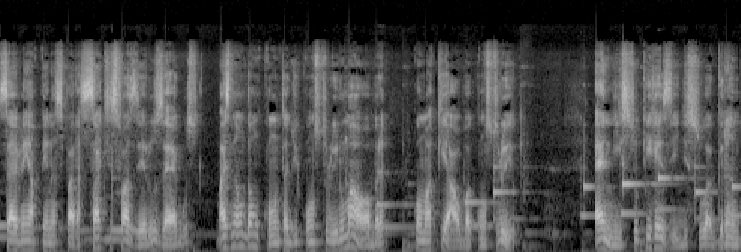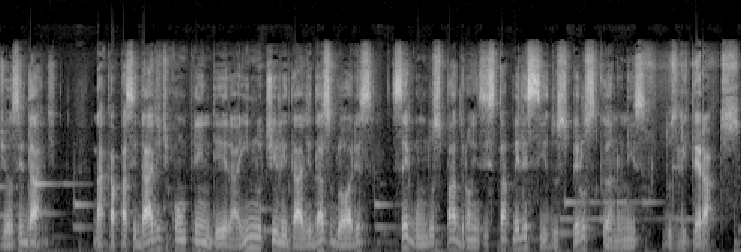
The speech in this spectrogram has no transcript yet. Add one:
servem apenas para satisfazer os egos, mas não dão conta de construir uma obra como a que Alba construiu. É nisso que reside sua grandiosidade, na capacidade de compreender a inutilidade das glórias segundo os padrões estabelecidos pelos cânones dos literatos.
